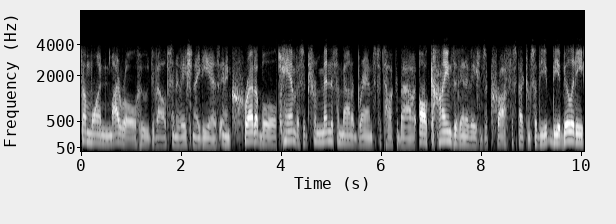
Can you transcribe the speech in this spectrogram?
someone in my role who develops innovation ideas an incredible canvas, a tremendous amount of brands to talk about all kinds of innovations across the spectrum. So the the ability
